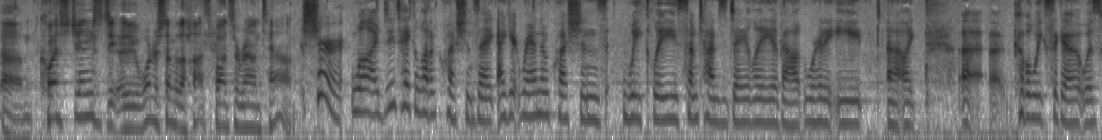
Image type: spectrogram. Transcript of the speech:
um, questions? Do, uh, what are some of the hot spots around town? Sure. Well, I do take a lot of questions. I, I get random questions weekly, sometimes daily, about where to eat. Uh, like uh, a couple weeks ago, it was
